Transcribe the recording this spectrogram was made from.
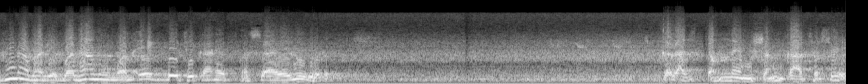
ઘણા ભાગે બધાનું મન એક બે ઠેકાણે ફસાયેલું જ કદાચ તમને એમ શંકા થશે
